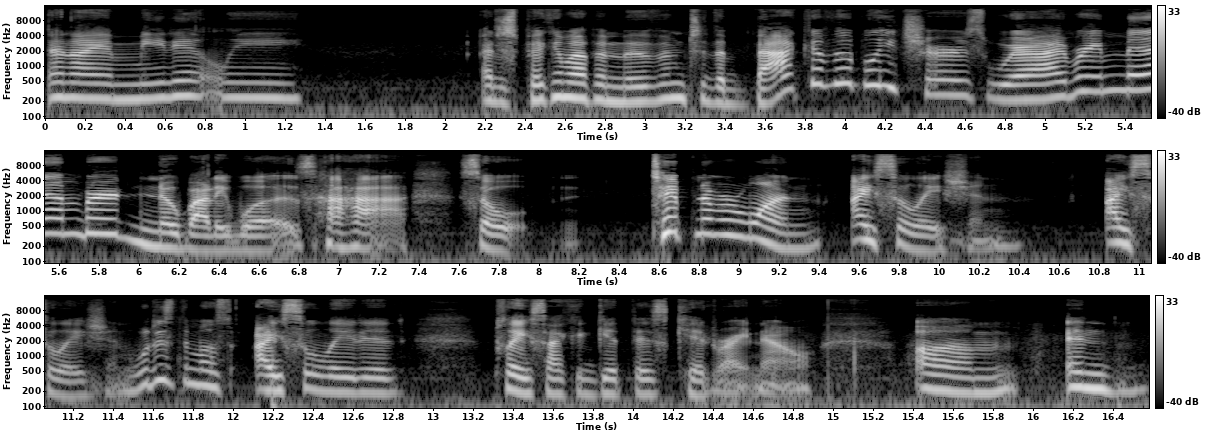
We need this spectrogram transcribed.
and I immediately, I just pick him up and move him to the back of the bleachers where I remembered nobody was. Haha. so, tip number one isolation. Isolation. What is the most isolated place I could get this kid right now? Um, and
